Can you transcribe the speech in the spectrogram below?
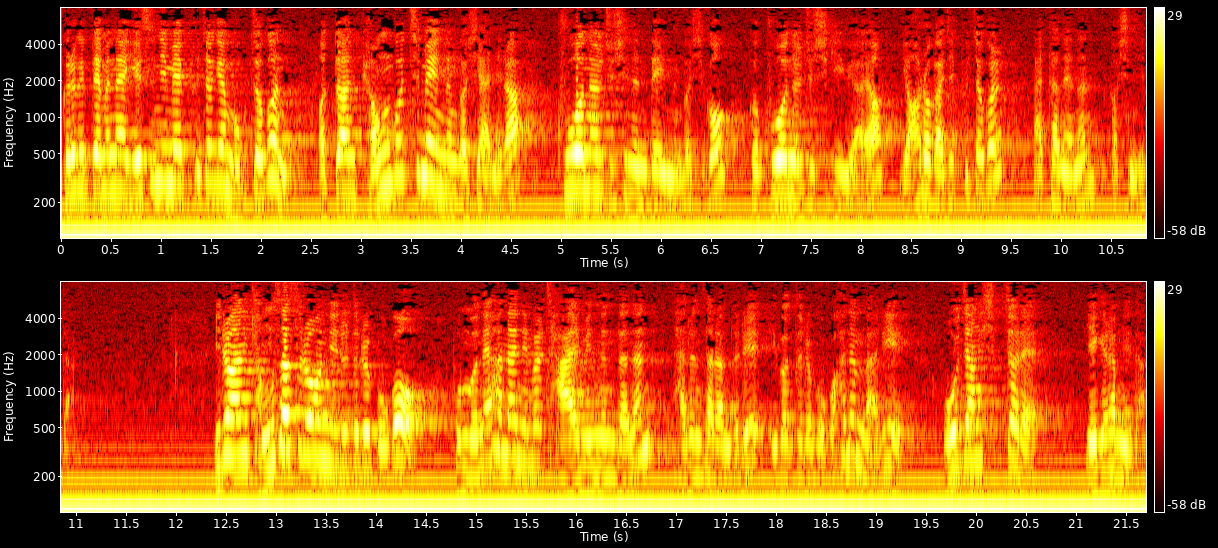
그렇기 때문에 예수님의 표적의 목적은 어떠한 병 고침에 있는 것이 아니라 구원을 주시는 데 있는 것이고 그 구원을 주시기 위하여 여러 가지 표적을 나타내는 것입니다. 이러한 경사스러운 일들을 보고 본문에 하나님을 잘 믿는다는 다른 사람들이 이것들을 보고 하는 말이 5장 10절에 얘기를 합니다.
